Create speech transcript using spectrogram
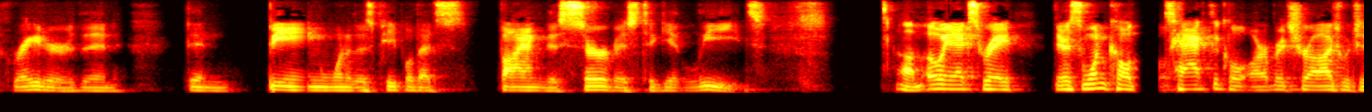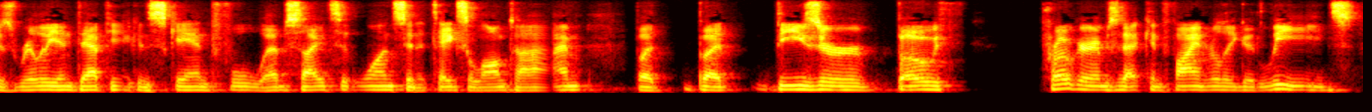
greater than than being one of those people that's buying this service to get leads. Um, OAX-ray, there's one called Tactical Arbitrage, which is really in depth. You can scan full websites at once, and it takes a long time. But but these are both programs that can find really good leads,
